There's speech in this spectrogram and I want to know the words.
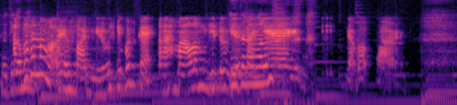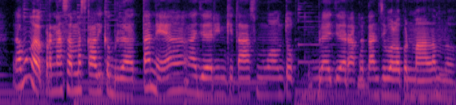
Berarti aku kamu... seneng kok have fun gitu meskipun kayak tengah malam gitu ya, biasanya gitu. nggak apa-apa kamu nggak pernah sama sekali keberatan ya ngajarin kita semua untuk belajar akuntansi walaupun malam loh.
